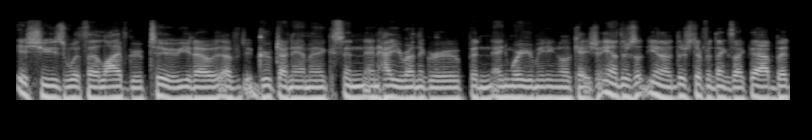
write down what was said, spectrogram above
issues with a live group too. You know, of group dynamics and and how you run the group and and where your meeting location. You know, there's you know there's different things like that. But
